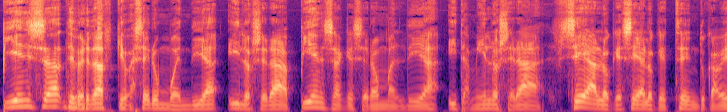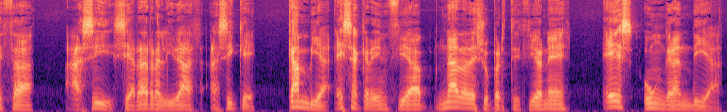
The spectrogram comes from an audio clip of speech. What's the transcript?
Piensa de verdad que va a ser un buen día y lo será, piensa que será un mal día y también lo será, sea lo que sea lo que esté en tu cabeza, así se hará realidad, así que cambia esa creencia, nada de supersticiones, es un gran día.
